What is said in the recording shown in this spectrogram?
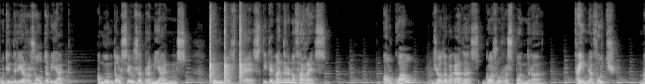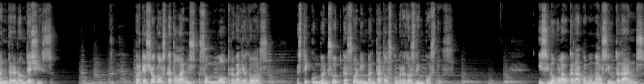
ho tindria resolt aviat, amb un dels seus apremiants «Un, dos, tres, qui té mandra no fa res», al qual jo de vegades goso respondre «Feina, fuig! Mandra no em deixis!» Perquè això que els catalans som molt treballadors, estic convençut que s'ho han inventat els cobradors d'impostos. I si no voleu quedar com a mals ciutadans,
